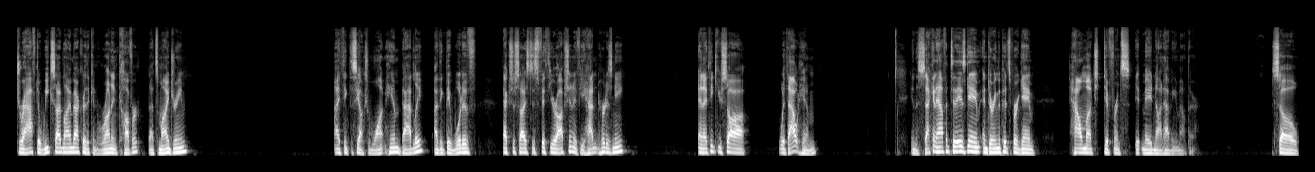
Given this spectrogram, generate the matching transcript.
draft a weak side linebacker that can run and cover. That's my dream. I think the Seahawks want him badly. I think they would have exercised his fifth year option if he hadn't hurt his knee. And I think you saw without him in the second half of today's game and during the Pittsburgh game how much difference it made not having him out there. So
